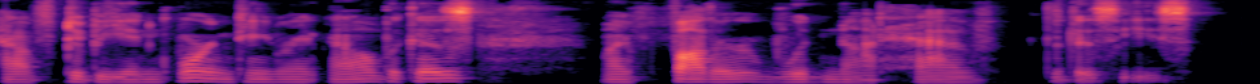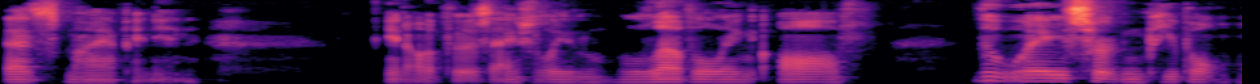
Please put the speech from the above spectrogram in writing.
have to be in quarantine right now because my father would not have the disease. That's my opinion. You know, if it was actually leveling off the way certain people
